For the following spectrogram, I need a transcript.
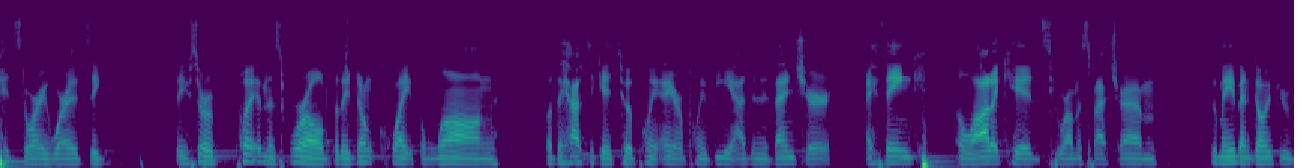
kid story where it's they, they sort of put in this world, but they don't quite belong, but they have to get to a point A or point B as an adventure. I think a lot of kids who are on the spectrum who may have been going through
